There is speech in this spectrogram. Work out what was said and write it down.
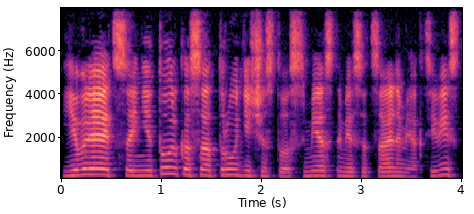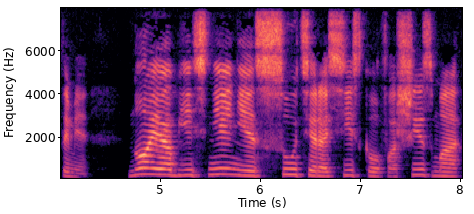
является не только сотрудничество с местными социальными активистами, но и объяснение сути российского фашизма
